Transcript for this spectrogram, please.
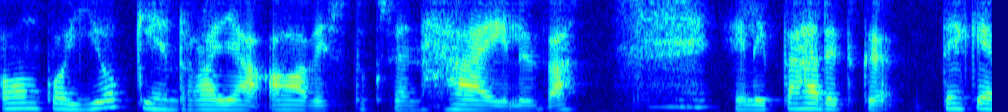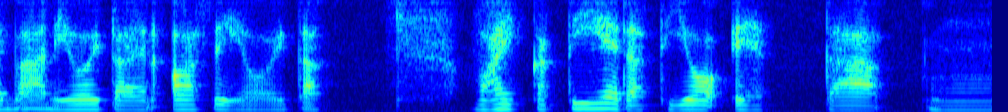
Onko jokin raja aavistuksen häilyvä? Eli päädytkö tekemään joitain asioita, vaikka tiedät jo, että mm,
